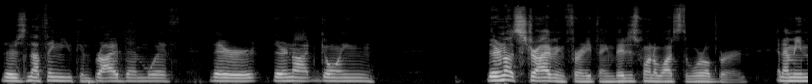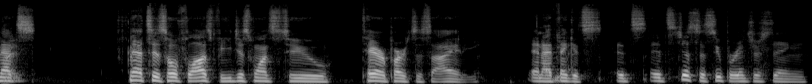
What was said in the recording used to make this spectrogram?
There's nothing you can bribe them with. They're they're not going they're not striving for anything. They just want to watch the world burn. And I mean that's that's his whole philosophy. He just wants to tear apart society. And I think it's it's it's just a super interesting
